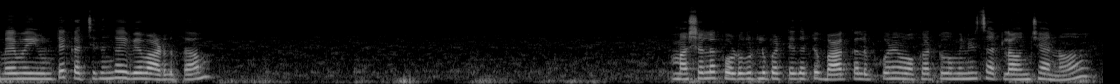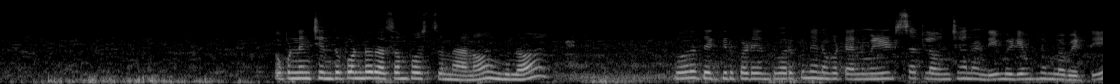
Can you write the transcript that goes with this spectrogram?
మేము ఇవి ఉంటే ఖచ్చితంగా ఇవే వాడుతాం. మసాలా కొడుగుడ్లు పట్టేటట్టు బాగా కలుపుకొని ఒక టూ మినిట్స్ అట్లా ఉంచాను. ఇప్పుడు నేను చింతపండు రసం పోస్తున్నాను ఇందులో. కూర దగ్గర పడేంత వరకు నేను ఒక టెన్ మినిట్స్ అట్లా ఉంచానండి మీడియం ఫ్లేమ్లో పెట్టి.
